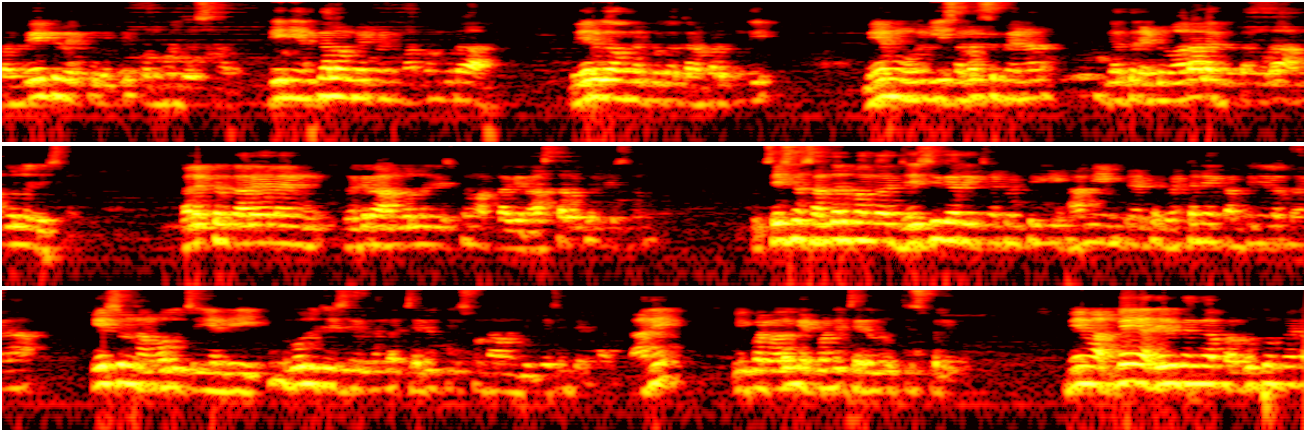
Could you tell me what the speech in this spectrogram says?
ప్రైవేటు వ్యక్తులు వెళ్ళి కొనుగోలు చేస్తున్నారు. దీని వెనకాల ఉండేటువంటి మతం కూడా వేరుగా ఉన్నట్లుగా కనపడుతుంది. మేము ఈ సమస్య పైన గత రెండు వారాల క్రితం కూడా ఆందోళన చేసినాం. కలెక్టర్ కార్యాలయం దగ్గర ఆందోళన చేసినాం అట్లాగే రాష్ట్రాలతో చేసినాం. చేసిన సందర్భంగా జేసీ గారు ఇచ్చినటువంటి హామీ ఏమిటంటే వెంటనే కంపెనీలపైన కేసులు నమోదు చేయండి కొనుగోలు చేసే విధంగా చర్యలు తీసుకుంటామని చెప్పేసి చెప్పారు. కానీ ఇప్పటి వరకు ఎటువంటి చర్యలు తీసుకోలేదు. మేము అట్లే అదేవిధంగా ప్రభుత్వం పైన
